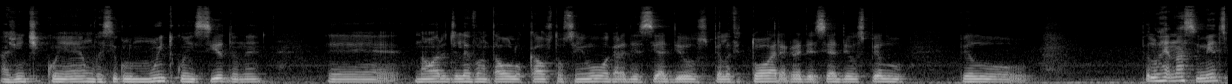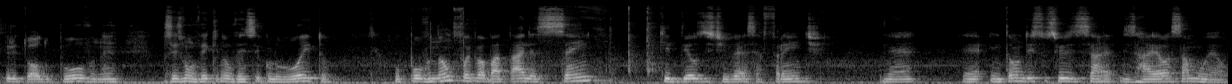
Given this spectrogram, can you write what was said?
a gente conhece um versículo muito conhecido, né? É, na hora de levantar o holocausto ao Senhor, agradecer a Deus pela vitória, agradecer a Deus pelo, pelo, pelo renascimento espiritual do povo. Né? Vocês vão ver que no versículo 8, o povo não foi para a batalha sem que Deus estivesse à frente. Né? É, então disse os filhos de Israel a Samuel:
